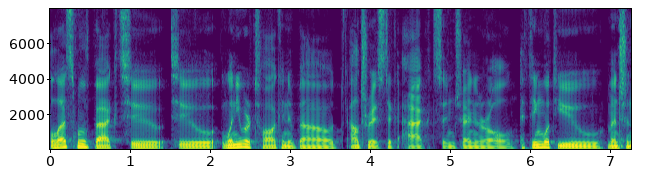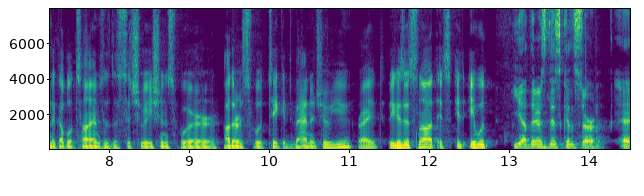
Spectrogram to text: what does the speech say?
Let's move back to to when you were talking about altruistic acts in general. I think what you mentioned a couple of times is the situations where others would take advantage of you, right? Because it's not it's it, it would Yeah, there's this concern. Uh,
